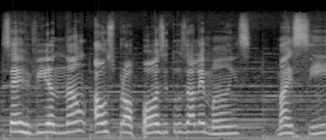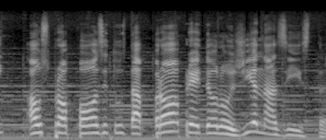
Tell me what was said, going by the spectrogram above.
servia não aos propósitos alemães, mas sim aos propósitos da própria ideologia nazista.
